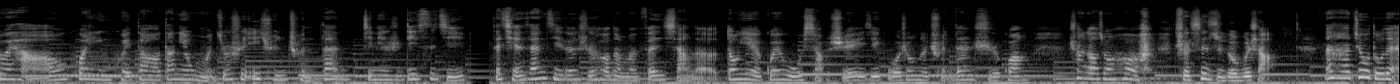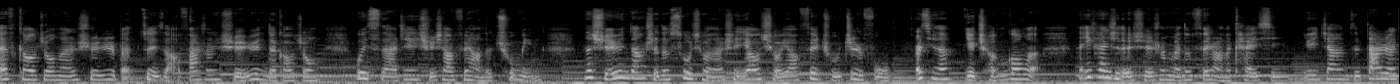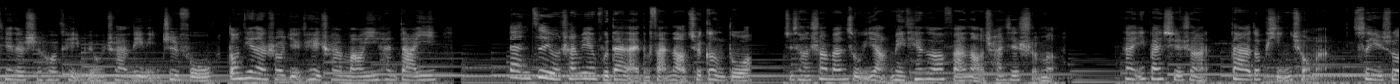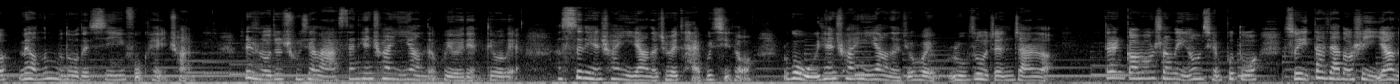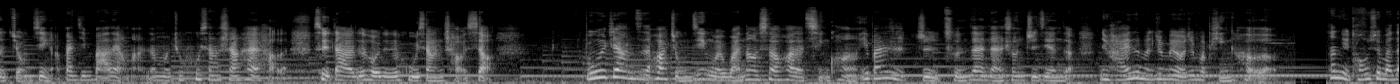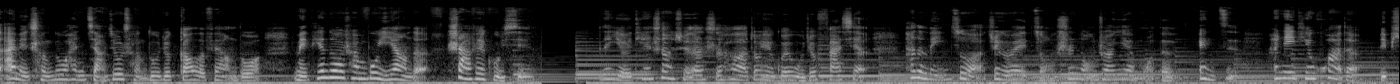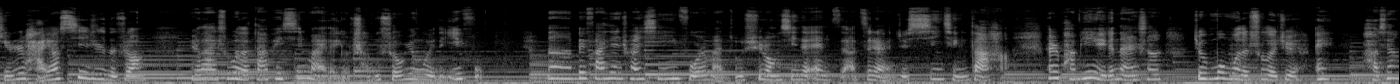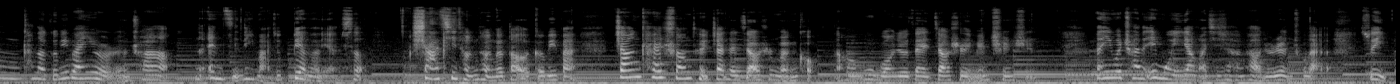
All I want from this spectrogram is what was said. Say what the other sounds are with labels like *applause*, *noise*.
各位好，欢迎回到当年我们就是一群蠢蛋。今天是第四集，在前三集的时候呢，我们分享了东野圭吾小学以及国中的蠢蛋时光。上高中后啊，蠢事只多不少。那他就读的 F 高中呢，是日本最早发生学运的高中，为此啊，这些学校非常的出名。那学运当时的诉求呢，是要求要废除制服，而且呢，也成功了。那一开始的学生们都非常的开心，因为这样子大热天的时候可以不用穿立领制服，冬天的时候也可以穿毛衣和大衣。但自由穿便服带来的烦恼却更多，就像上班族一样，每天都要烦恼穿些什么。那一般学生啊，大家都贫穷嘛。所以说没有那么多的新衣服可以穿，这时候就出现了三天穿一样的会有一点丢脸，那四天穿一样的就会抬不起头，如果五天穿一样的就会如坐针毡了。但是高中生零用钱不多，所以大家都是一样的窘境啊，半斤八两嘛，那么就互相伤害好了，所以大家最后就是互相嘲笑。不过这样子的话，窘境为玩闹笑话的情况，一般是只存在男生之间的，女孩子们就没有这么平和了。那女同学们的爱美程度和讲究程度就高了非常多，每天都要穿不一样的，煞费苦心。那有一天上学的时候啊，东野圭吾就发现他的邻座啊，这位总是浓妆艳抹的 N 子，他那一天化的比平日还要细致的妆，原来是为了搭配新买的有成熟韵味的衣服。那被发现穿新衣服而满足虚荣心的 N 子啊，自然就心情大好。但是旁边有一个男生就默默地说了句：“哎。”好像那隔壁班又有人穿啊，那 M 子立马就变了脸色，杀气腾腾的到了隔壁班，张开双腿站在教室门口，然后目光就在教室里面巡视。那因为穿的一模一样嘛，其实很好就认出来了，所以。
